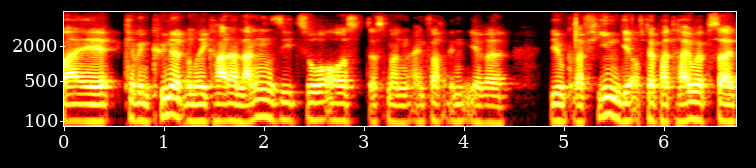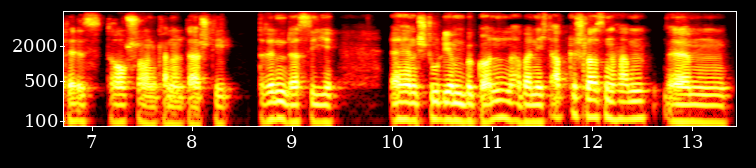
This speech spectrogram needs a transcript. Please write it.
Bei Kevin Kühnert und Ricarda Lang sieht so aus, dass man einfach in ihre Biografien, die auf der Parteiwebseite ist, draufschauen kann. Und da steht drin, dass sie äh, ein Studium begonnen, aber nicht abgeschlossen haben. Ähm,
